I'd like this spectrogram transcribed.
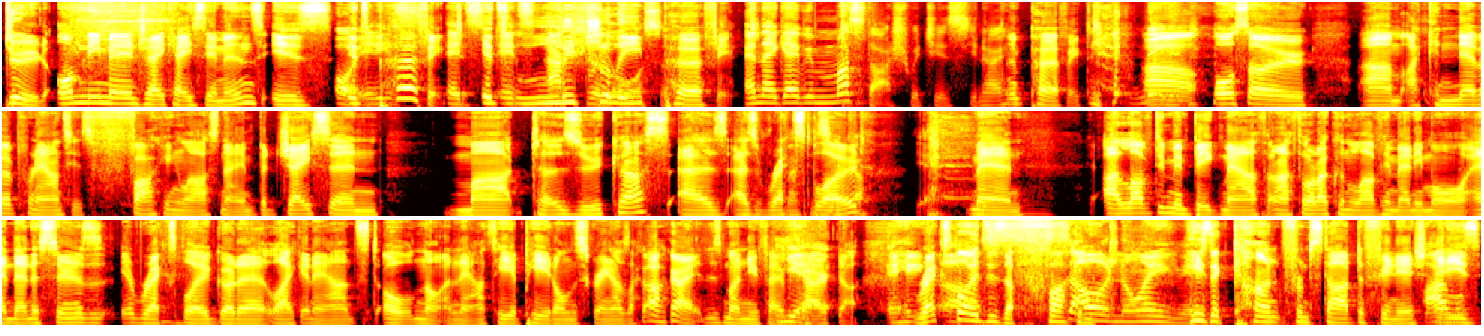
dude. Omni Man J.K. Simmons is Oh, it's it is- perfect. it's- It's, it's actually literally awesome. perfect. and they gave him mustache, which is you know Perfect. uh, also, um, I can never pronounce his fucking last name, but Jason Martazukas as as Rexplode. Yeah. Man, I loved him in Big Mouth, and I thought I couldn't love him anymore. And then as soon as Rexplode got it like announced, or not announced, he appeared on the screen. I was like, oh great, this is my new favorite Yeah. character. He- Rexplodes oh, is a so fucking annoying, man. He's a cunt from start to finish, and he's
